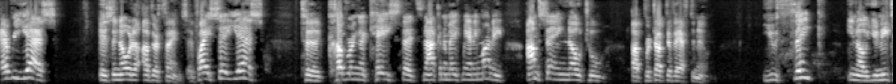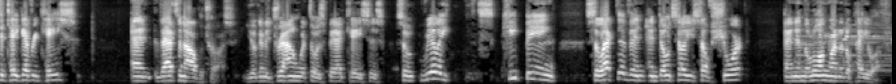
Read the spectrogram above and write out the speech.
every yes is a no to other things. If I say yes to covering a case that's not going to make me any money, I'm saying no to a productive afternoon. You think, you know, you need to take every case, and that's an albatross. You're going to drown with those bad cases. So really keep being selective and, and don't sell yourself short. And in the long run, it'll pay off.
